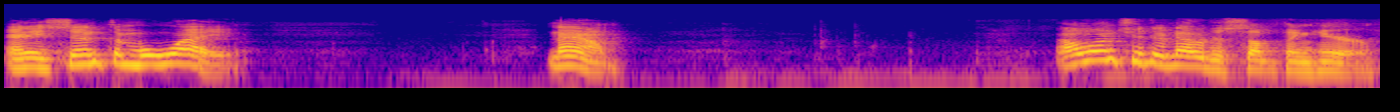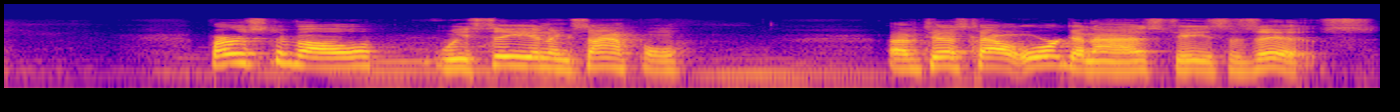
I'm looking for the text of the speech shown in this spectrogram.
and he sent them away. Now, I want you to notice something here. First of all, we see an example of just how organized Jesus is.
